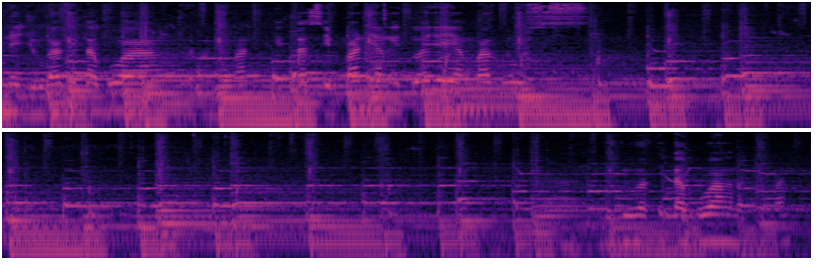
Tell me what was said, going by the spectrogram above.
Ini juga kita buang teman-teman. Kita simpan yang itu aja yang bagus. Nah, ini juga kita buang teman-teman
